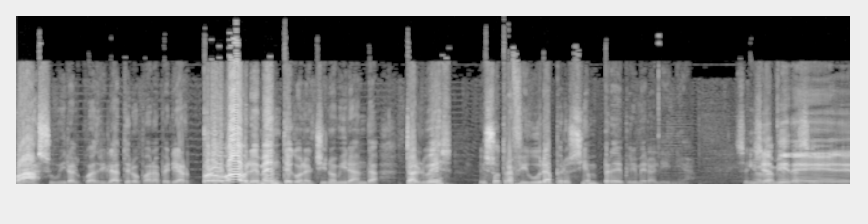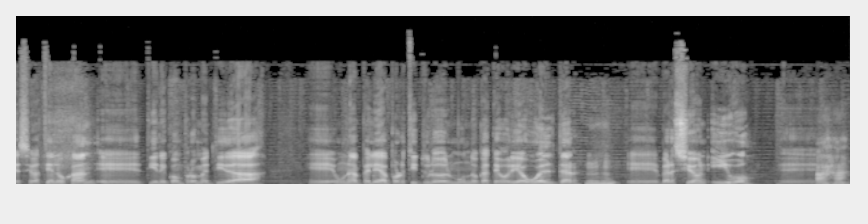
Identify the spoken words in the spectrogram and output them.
va a subir al cuadrilátero para pelear probablemente con el chino Miranda. Tal vez es otra figura, pero siempre de primera línea. Señor ya tiene, Sebastián Luján eh, tiene comprometida eh, una pelea por título del mundo categoría welter, eh, versión Ivo, eh, Ajá.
